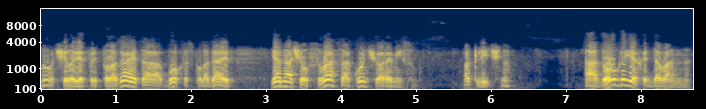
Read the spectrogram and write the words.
Ну, человек предполагает, а Бог располагает. Я начал с вас, а окончу Арамисом. Отлично. А долго ехать до Ванна?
